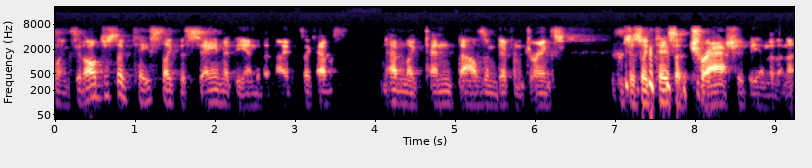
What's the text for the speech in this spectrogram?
Link's, it all just like tastes like the same at the end of the night. It's like having having like ten thousand different drinks. It just like tastes like trash at the end of the night.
